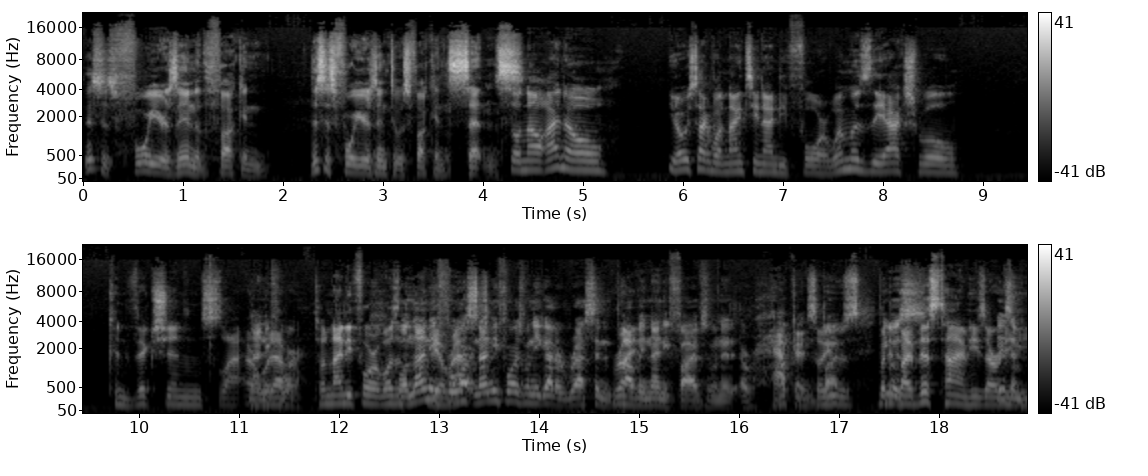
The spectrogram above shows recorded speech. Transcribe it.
This is four years into the fucking. This is four years into his fucking sentence. So now I know you always talk about 1994. When was the actual conviction slash or 94. whatever? So 94 it wasn't well, the 94, arrest? 94 is when he got arrested, and Right. probably 95 is when it uh, happened. Okay, so but he was but he by this time he's He's already in,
